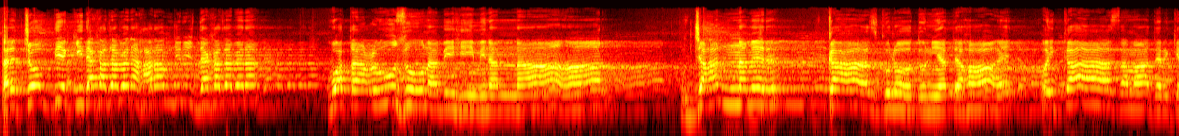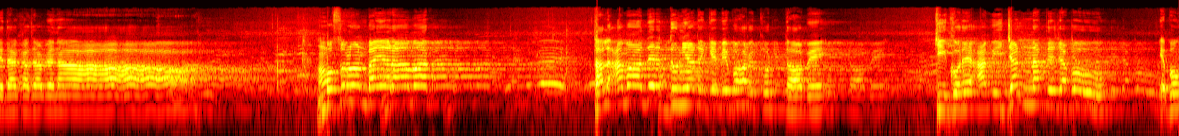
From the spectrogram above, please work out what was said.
তাহলে চোখ দিয়ে কি দেখা যাবে না? হারাম জিনিস দেখা যাবে না? কাজগুলো দুনিয়াতে হয়, ওই কাজ আমাদেরকে দেখা যাবে না। মুসলমান ভাইয়ারা আমার তাহলে আমাদের দুনিয়াটাকে ব্যবহার করতে হবে। কি করে? আমি জান্নাতে যাব এবং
